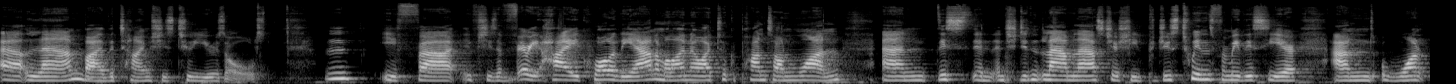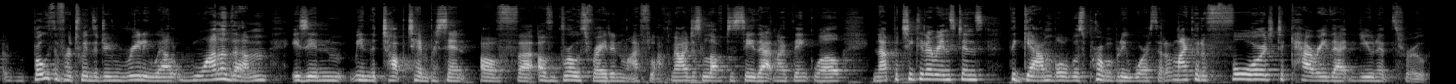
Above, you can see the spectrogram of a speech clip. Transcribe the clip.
a lamb by the time she's two years old? Mm, if uh, if she's a very high quality animal, I know I took a punt on one and this and, and she didn't lamb last year. She produced twins for me this year. And one both of her twins are doing really well. One of them is in in the top 10% of uh, of growth rate in my flock. Now i just love to see that. And i think well in that particular instance the gamble was probably worth it. And i could afford to carry that unit through.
